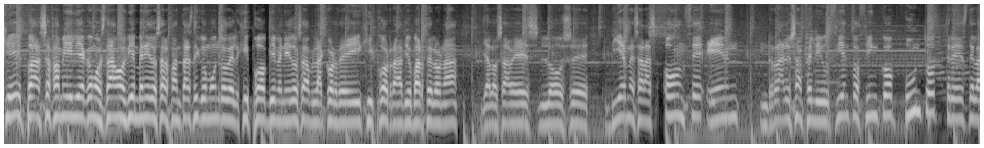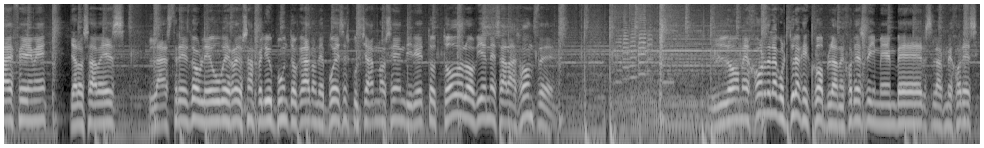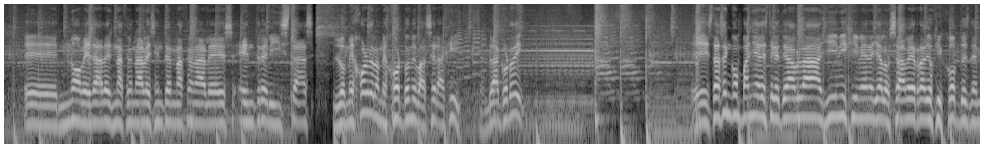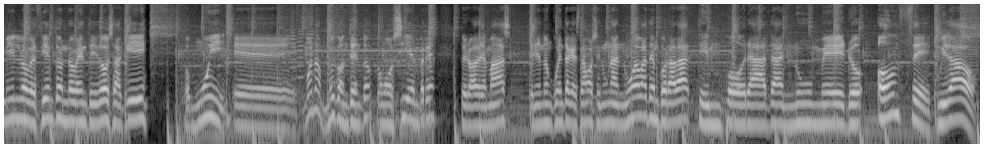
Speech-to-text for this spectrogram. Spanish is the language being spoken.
¿Qué pasa familia? ¿Cómo estamos? Bienvenidos al fantástico mundo del hip hop, bienvenidos a Black Corday Hip Hop Radio Barcelona. Ya lo sabes, los eh, viernes a las 11 en Radio San Feliu 105.3 de la FM. Ya lo sabes, las 3 W radiosanfeliu.cat donde puedes escucharnos en directo todos los viernes a las 11. Lo mejor de la cultura hip hop, las mejores remembers, las mejores eh, novedades nacionales internacionales, entrevistas, lo mejor de lo mejor, ¿dónde va a ser aquí? En Black Or Day. Estás en compañía de este que te habla, Jimmy Jiménez, ya lo sabes, Radio Hip Hop desde 1992 aquí, muy, eh, bueno, muy contento, como siempre, pero además teniendo en cuenta que estamos en una nueva temporada, temporada número 11, cuidado.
